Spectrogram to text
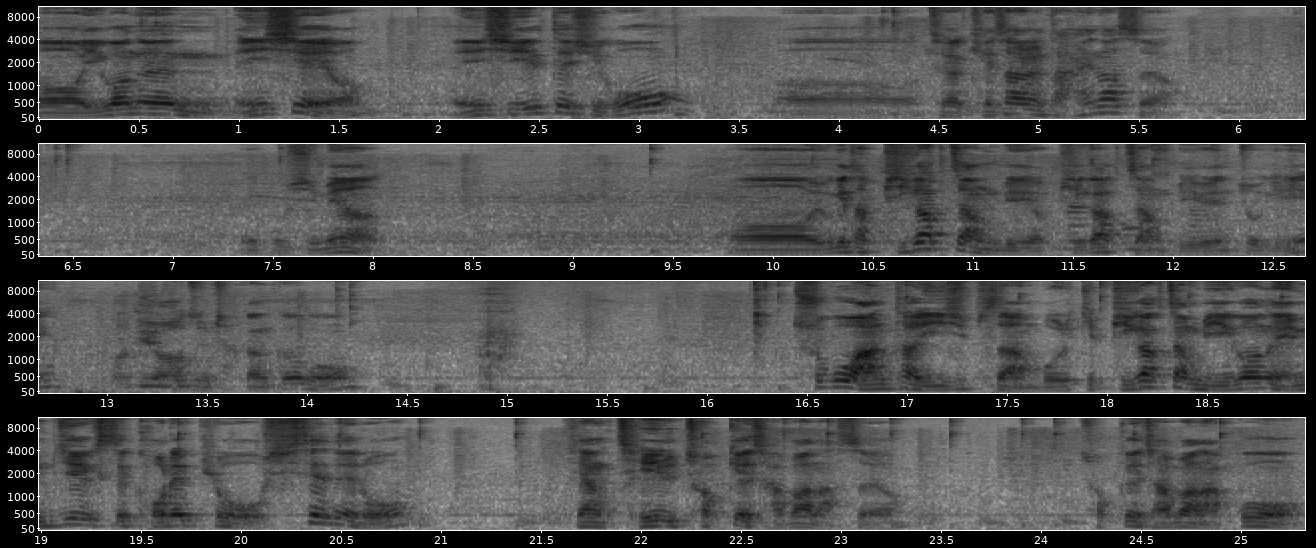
어 이거는 NC예요. NC 1대시고 어 제가 계산을 다 해놨어요. 여기 보시면 어 이게 다 비각 장비예요. 비각 장비 왼쪽이. 어디요? 좀 잠깐 끄고 추고 안타 23 뭐 이렇게 비각 장비 이거는 MGX 거래표 시세대로 그냥 제일 적게 잡아놨어요 적게 잡아놨고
